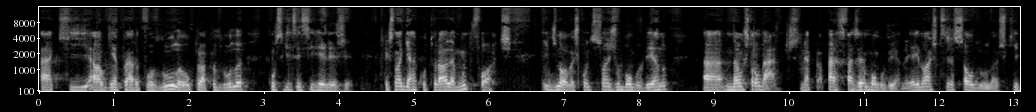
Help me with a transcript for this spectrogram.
ah, que alguém apoiado por Lula ou o próprio Lula conseguissem se reeleger. A questão da guerra cultural é muito forte e, de novo, as condições de um bom governo ah, não estão dadas né, para se fazer um bom governo. E aí não acho que seja só o Lula, acho que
